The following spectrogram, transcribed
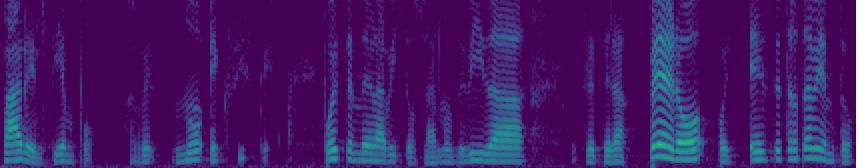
pare el tiempo, ¿sabes? No existe. Puedes tener hábitos sanos de vida, etcétera, pero pues este tratamiento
